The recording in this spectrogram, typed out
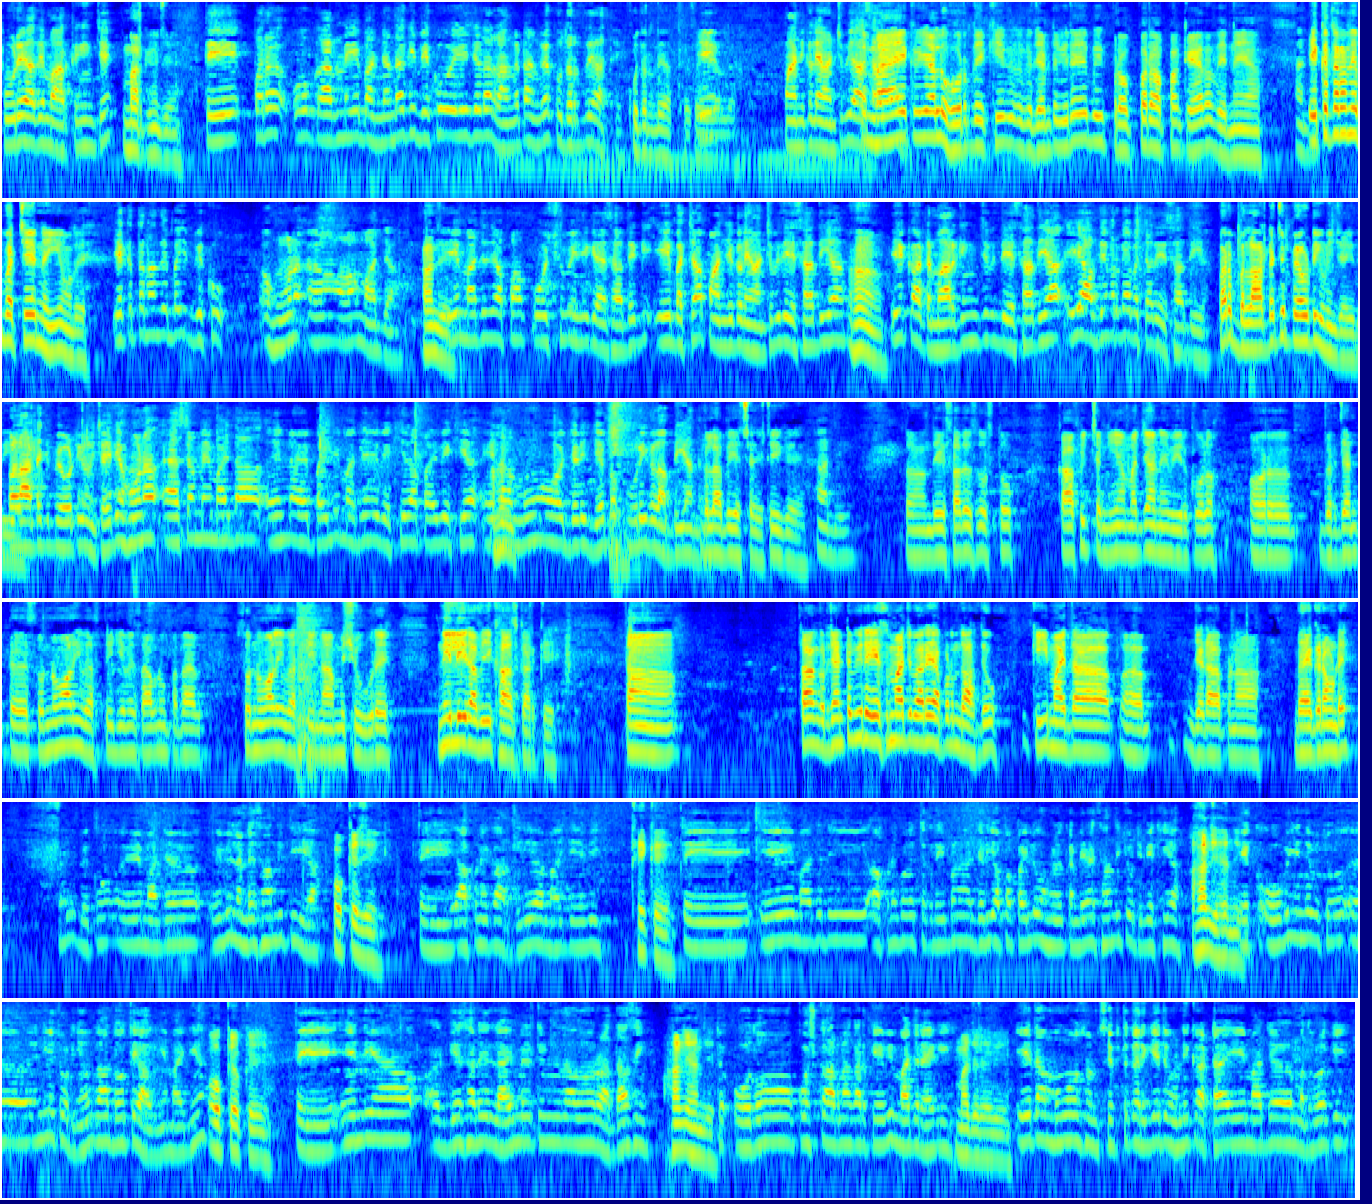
ਪੂਰੇ ਆਦੇ ਮਾਰਕਿੰਗ 'ਚ। ਮਾਰਕਿੰਗ ਚ। ਤੇ ਪਰ ਉਹ ਕਾਰਨ ਇਹ ਬਣ ਜਾਂਦਾ ਕਿ ਵੇਖੋ ਇਹ ਜਿਹੜਾ ਰੰਗ ਢੰਗ ਹੈ ਕੁਦਰਤ ਦੇ ਹੱਥ। ਹੈ ਕੁਦਰਤ ਦੇ ਹੱਥ ਹੈ, ਸਹੀ ਗੱਲ ਹੈ ਪੰਜ ਕਲਿਆਣ 'ਚ ਵੀ ਆ ਤੇ ਸਕਦਾ ਮੈਂ ਇੱਕ ਗੱਲ ਹੋਰ ਦੇਖੀ ਏਜੰਟ ਵੀਰੇ ਵੀ ਪ੍ਰੋਪਰ ਆਪਾਂ ਕਹਿ ਤਾਂ ਦਿੰਨੇ ਆ। ਹਾਂਜੀ। ਇੱਕ ਤਰ੍ਹਾਂ ਦੇ ਬੱਚੇ ਨਹੀਂ ਆਉਂਦੇ। ਇੱਕ ਤਰ੍ਹਾਂ ਦੇ ਬਈ ਵੇਖੋ ਹੁਣ ਆ ਮੱਝ ਆ। ਹਾਂਜੀ। ਇਹ ਮੱਝ ਜੇ ਆਪਾਂ ਕੁਝ ਵੀ ਨਹੀਂ ਕਹਿ ਸਕਦੇ ਕਿ ਇਹ ਬੱਚਾ ਪੰਜ ਕਲਿਆਣ 'ਚ ਵੀ ਦੇ ਸਕਦੀ ਆ ਹਾਂ। ਇਹ ਘੱਟ ਮਾਰਕਿੰਗ 'ਚ ਵੀ ਦੇ ਸਕਦੀ ਆ ਇਹ ਆਪਦੇ ਵਰਗਾ ਬੱਚਾ ਦੇ ਸਕਦੀ ਆ। ਪਰ ਬਲੱਡ ਚ ਪਿਓਰਟੀ ਹੋਣੀ ਚਾਹੀਦੀ ਹੈ ਬਲੱਡ 'ਚ ਪਿਓਰਟੀ ਹੋਣੀ ਚਾਹੀਦੀ। ਹੁਣ ਇਸ ਟਾਈਮ ਇਹ ਮੱਝ ਦਾ ਇਹਨਾਂ ਪਹਿਲੀ ਮੱਝ ਇਹ ਵੇਖੀ ਦਾ ਪਾਈ ਵੇਖੀ ਆ ਇਹਨਾਂ ਦਾ ਮੂੰਹ ਉਹ ਜਿਹੜੀ ਜਿਬ ਪੂਰੀ ਗੁਲਾਬੀ ਆਂਦਾ ਗੁਲਾਬੀ ਅੱਛਾ ਜੀ ਠੀਕ ਹੈ। ਹਾਂਜੀ। ਤਾਂ ਦੇਖ ਸਕਦੇ ਹੋ ਦੋਸਤੋ ਕਾਫੀ ਚੰਗੀਆਂ ਮੱਝਾਂ ਨੇ ਵੀਰ ਕੋਲ ਔਰ ਗਰਜੰਟ ਸੁਣਨ ਵਾਲੀ ਬਸਤੀ ਜਿਵੇਂ ਸਭ ਨੂੰ ਪਤਾ ਸੁਣਨ ਵਾਲੀ ਬਸਤੀ ਨਾਮ ਮਸ਼ਹੂਰ ਹੈ ਨੀਲੀ ਰਾਵੀ ਖਾਸ ਕਰਕੇ। ਤਾਂ ਤਾਂ ਗੁਰਜੰਟ ਵੀਰ ਇਸ ਮੱਝ ਬਾਰੇ ਆਪਾਂ ਨੂੰ ਦੱਸ ਦਿਓ ਕੀ ਮੱਝ ਦਾ ਜਿਹੜਾ ਆਪਣਾ ਬੈਕਗ੍ਰਾਉਂਡ ਹੈ ਵੇਖੋ ਇਹ ਮੱਝ ਇਹ ਵੀ ਲੰਡੇ ਸਾਹ ਦੀ ਧੀ ਆ। ਓਕੇ ਜੀ। ਤੇ ਆਪਣੇ ਘਰ ਦੀ ਆ ਮੱਝ ਇਹ ਵੀ। ਠੀਕ ਹੈ ਤੇ ਇਹ ਮੱਝ ਦੀ ਆਪਣੇ ਕੋਲ ਤਕਰੀਬਨ ਜਿਹੜੀ ਆਪਾਂ ਪਹਿਲੋਂ ਹੁਣ ਕੰਡੇ ਸਾਹ ਦੀ ਝੋਟੀ ਵੇਖੀ ਆ? ਹਾਂਜੀ ਹਾਂਜੀ। ਇੱਕ ਉਹ ਵੀ ਇਹਦੇ ਵਿੱਚੋਂ ਅਹ, ਇਹਦੀਆਂ ਝੋਟੀਆਂ ਗਾਂ ਦੋ ਤੇ ਆ ਗਈਆਂ ਮੱਝ ਦੀਆਂ। ਓਕੇ ਓਕੇ ਤੇ ਇਹਦੀਆਂ ਅੱਗੇ ਸਾਡੇ ਲਾਈਵ ਮਿਲਕਿੰਗ ਦਾ ਉਦੋਂ ਇਰਾਦਾ ਸੀ। ਹਾਂਜੀ ਹਾਂਜੀ। ਤੇ ਉਦੋਂ ਕੁਝ ਕਾਰਨਾਂ ਕਰਕੇ ਇਹ ਵੀ ਮੱਝ ਰਹਿ ਗਈ। ਮੱਝ ਰਹਿ ਗਈ। ਇਹ ਤਾਂ ਮੂੰਹੋਂ ਸੁਣ ਸਿਫਤ ਕਰੀਏ ਤੇ ਉਨੀ ਘੱਟ। ਇਹ ਮੱਝ ਮਤਲਬ ਕਿ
